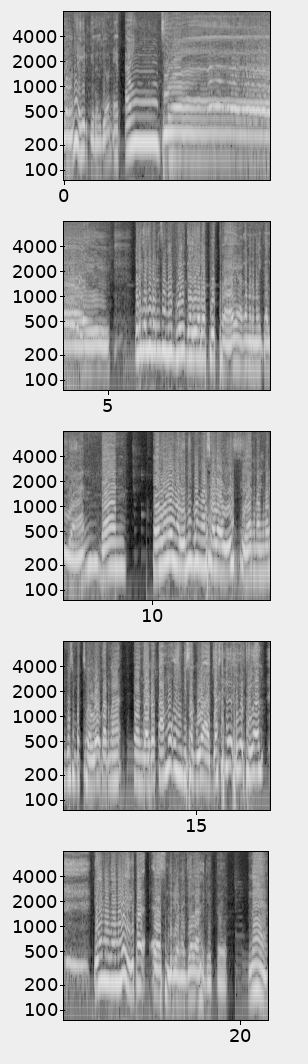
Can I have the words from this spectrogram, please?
Jalan air, kita lagi on air Anjay. Balik lagi bareng sama gue Galiara Putra yang akan menemani kalian. Dan Hello, kali ini gue nggak solois ya. Kemarin-kemarin gue sempet solo karena eh, nggak ada tamu yang bisa gue ajak kebetulan. Ya mau nggak mau ya kita eh, sendirian aja lah gitu. Nah,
